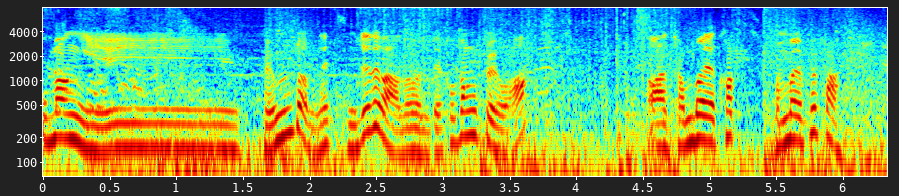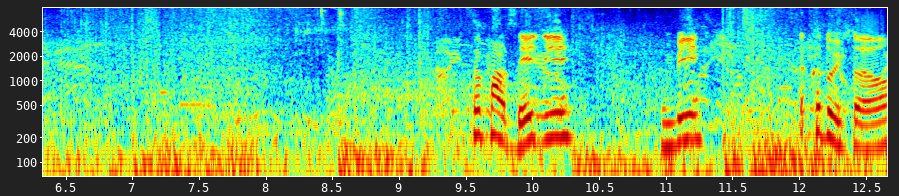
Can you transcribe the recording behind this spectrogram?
호방이 배문도 없네? 중재대가 안 오는데 호방쪽에 와? 아 전발에 컷 전발에 풀파. 풀파 네이지. 준비. 테크도 있어요.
